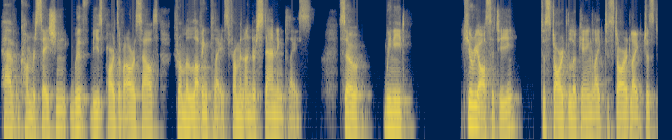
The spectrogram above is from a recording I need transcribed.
have a conversation with these parts of ourselves from a loving place, from an understanding place. So we need curiosity to start looking, like to start like just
